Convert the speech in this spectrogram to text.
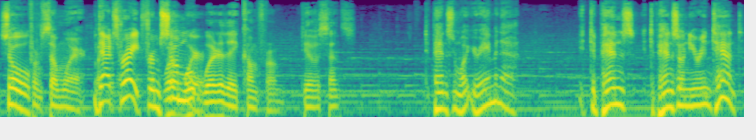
So from somewhere. That's right, from Where, somewhere. where, where do they come from? Do you have a sense? depends on what you're aiming at. It depends it depends on your intent.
